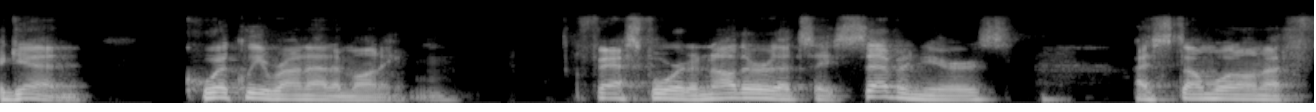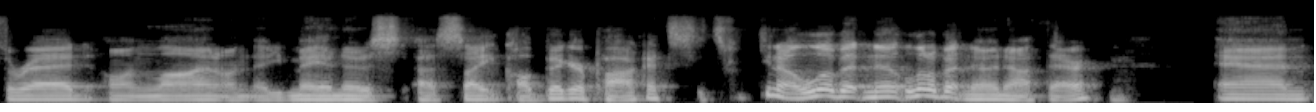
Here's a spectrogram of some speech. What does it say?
again, quickly run out of money. Mm. Fast forward another, let's say seven years, I stumbled on a thread online on that you may have noticed a site called Bigger Pockets. It's you know a little bit a little bit known out there, mm. and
